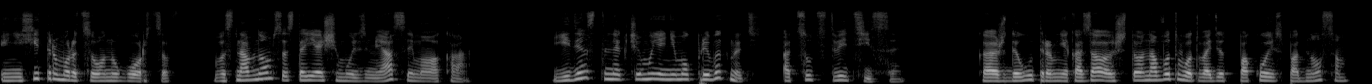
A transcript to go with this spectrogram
и нехитрому рациону горцев, в основном состоящему из мяса и молока. Единственное, к чему я не мог привыкнуть – отсутствие Тисы. Каждое утро мне казалось, что она вот-вот войдет в покой с подносом,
